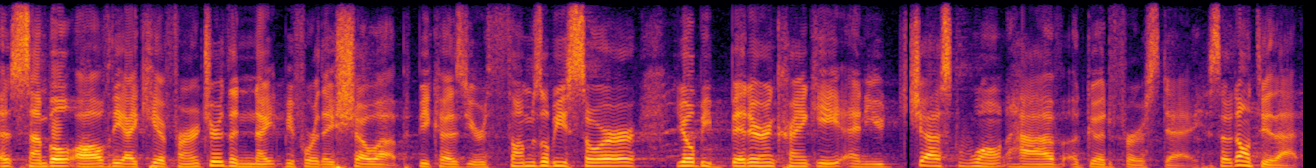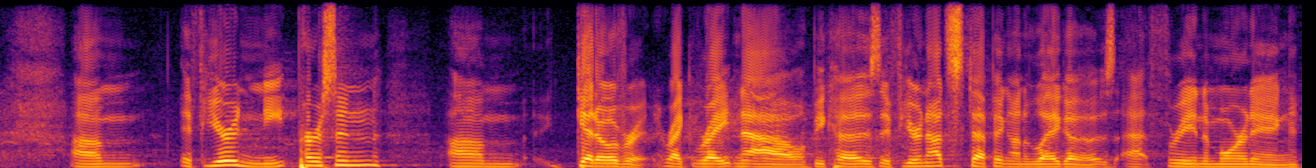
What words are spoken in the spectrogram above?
assemble all of the IKEA furniture the night before they show up because your thumbs will be sore, you'll be bitter and cranky, and you just won't have a good first day. So don't do that. Um, if you're a neat person, um, get over it like right now because if you're not stepping on legos at three in the morning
